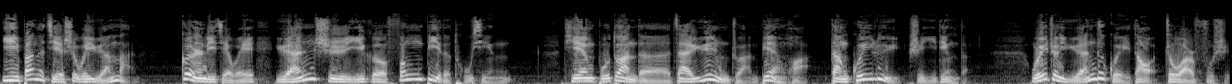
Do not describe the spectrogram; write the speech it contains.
一般的解释为圆满。个人理解为圆是一个封闭的图形，天不断的在运转变化，但规律是一定的，围着圆的轨道周而复始。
